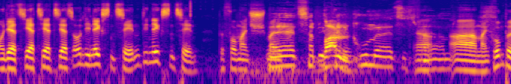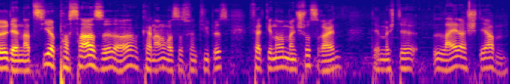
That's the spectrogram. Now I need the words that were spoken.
Und jetzt, jetzt, jetzt, jetzt. Und die nächsten 10. Und die nächsten 10. Bevor mein... Sch meine jetzt hab ich Bom. keine Crew mehr, jetzt ist ja, Feierabend. ah, mein Kumpel, der Nazir Passage, da, keine Ahnung, was das für ein Typ ist, fährt genau in meinen Schuss rein. Der möchte leider sterben.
